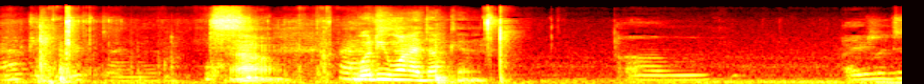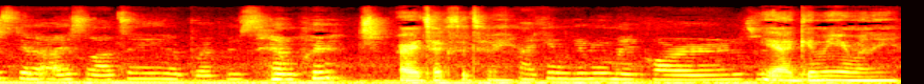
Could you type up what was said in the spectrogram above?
I have to work diamond. Oh. What do you want at Dunkin'? Um, I usually just get an iced latte and a breakfast sandwich. All right, text it to me. I can give you my card. Yeah, give me your money.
